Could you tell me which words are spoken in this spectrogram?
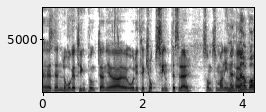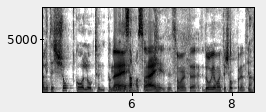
eh, den låga tyngdpunkten jag, och lite kroppsfinter sådär, som, som man Men, innehöll. men att vara lite tjock och låg tyngdpunkt, det är inte samma sak. Nej, så var det inte. Då, jag var inte tjock på den tiden.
